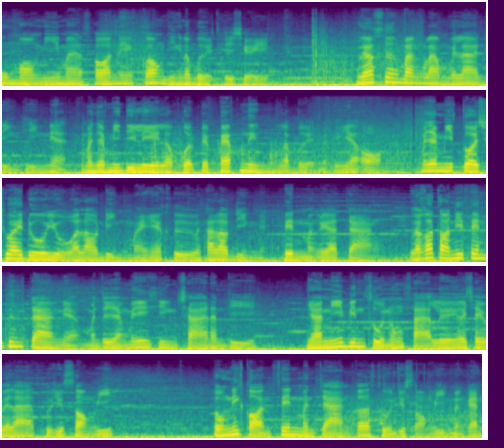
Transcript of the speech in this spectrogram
มุมมองนี้มาซ้อนในกล้องทิ้งระเบิดเฉยๆ แล้วเครื่องบางลำเวลาดิ่งทิ้งเนี่ย มันจะมีดีเลย์เรากดไปแป๊บหนึ่งระเบิดมันถึงจะออก มันจะมีตัวช่วยดูอยู่ว่าเราดิ่งไหมก็คือ ถ้าเราดิ่งเนี่ยเส้นมันก็จะจาง แล้วก็ตอนที่เส้นเพิ่งจางเนี่ยมันจะยังไม่ได้ทิ้งช้าทันที อย่างนี้บินศูนย์องศาเลยก็ใช้เวลา0.2วิ ตรงนี้ก่อนเส้นมันจางก็ 0.2 วิเหมือนกัน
